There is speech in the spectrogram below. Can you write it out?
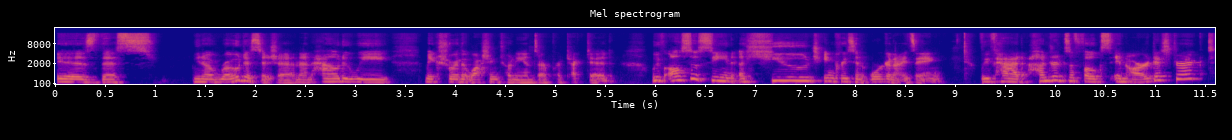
is this, you know, Roe decision and how do we make sure that Washingtonians are protected?" We've also seen a huge increase in organizing. We've had hundreds of folks in our district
